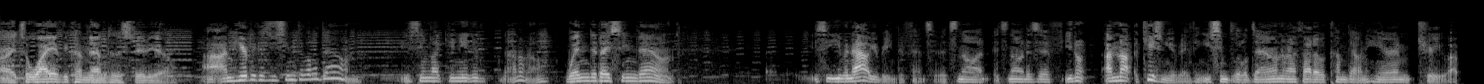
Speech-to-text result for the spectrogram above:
All right. So why have you come down to the studio? I- I'm here because you seemed a little down. You seemed like you needed, I don't know. When did I seem down? You see, even now you're being defensive. It's not, it's not as if you don't. I'm not accusing you of anything. You seemed a little down, and I thought I would come down here and cheer you up.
